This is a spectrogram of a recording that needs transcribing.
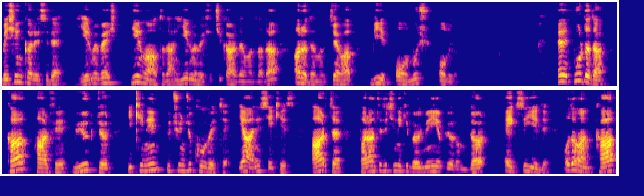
5'in karesi de 25. 26'dan 25'i çıkardığımızda da aradığımız cevap 1 olmuş oluyor. Evet burada da K harfi büyüktür 2'nin 3. kuvveti yani 8 artı parantez içindeki bölmeyi yapıyorum 4 eksi 7. O zaman K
